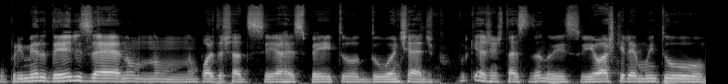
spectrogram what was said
O primeiro deles é, não, não, não pode deixar de ser a respeito do antiédipo. Porque a gente está estudando isso. E eu acho que ele é muito.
